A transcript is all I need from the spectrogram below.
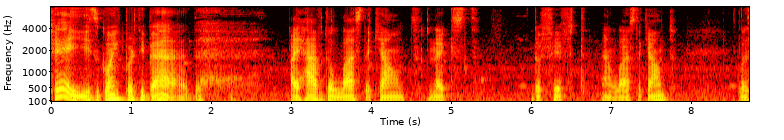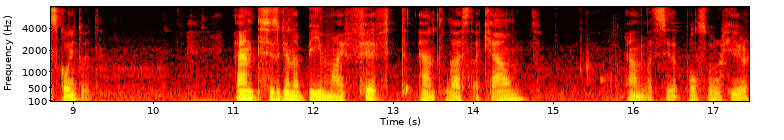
Okay, it's going pretty bad. I have the last account next, the fifth and last account. Let's go into it. And this is gonna be my fifth and last account. And let's see the pulse over here.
